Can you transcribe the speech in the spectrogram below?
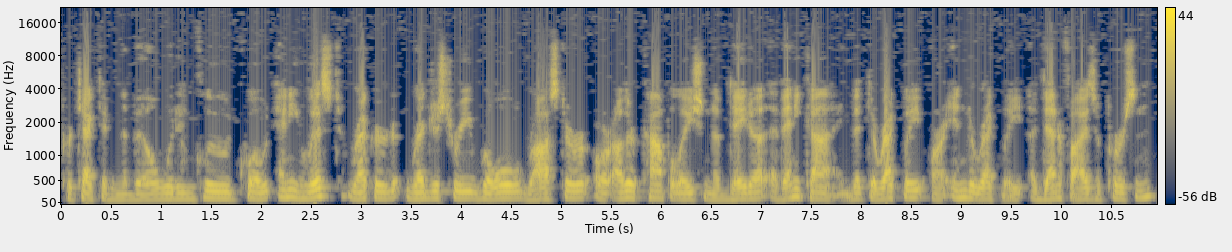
protected in the bill would include, quote, any list, record, registry, roll, roster, or other compilation of data of any kind that directly or indirectly identifies a person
